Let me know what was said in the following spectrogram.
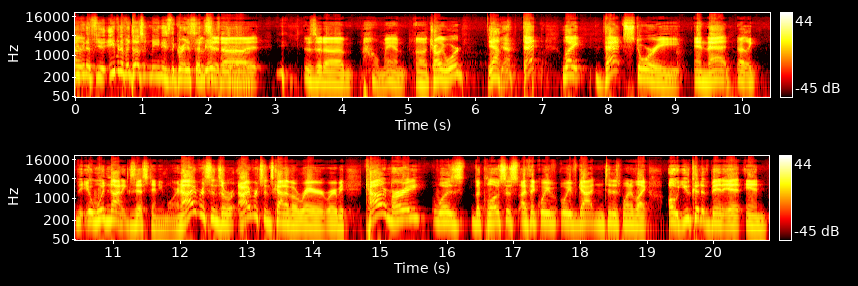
uh, even if you even if it doesn't mean he's the greatest NBA it? player Uh, ever. is it? Um, oh man, uh, Charlie Ward. yeah. Yeah. That like that story and that uh, like it would not exist anymore. And Iverson's a Iverson's kind of a rare rare. be- Kyler Murray was the closest I think we've we've gotten to this point of like, oh, you could have been it in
